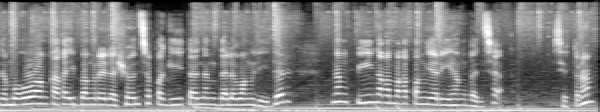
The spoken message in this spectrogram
namuo ang kakaibang relasyon sa pagitan ng dalawang lider ng pinakamakapangyarihang bansa. Si Trump,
